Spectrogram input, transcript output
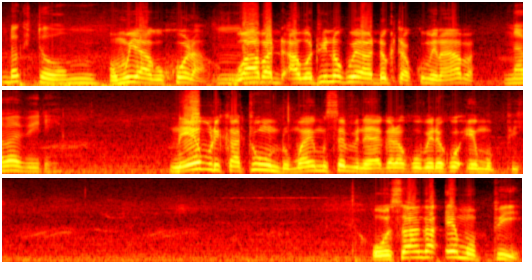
dokita omu. Omu yagukola? Gw'aba- abo tulina okubeera badokita kumi n'aba na babiri. Naye buli katundu mwami museveni ayagala kubeereko mp osanga mp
